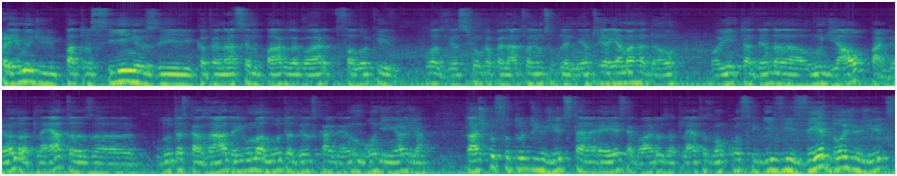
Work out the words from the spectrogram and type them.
prêmio de patrocínios e campeonatos sendo pagos agora, tu falou que, pô, às vezes tinha um campeonato valendo suplemento, já ia amarradão. Hoje a gente tá vendo o Mundial pagando atletas, lutas casadas, e uma luta, às vezes, os caras ganhando um bom dinheiro já. Tu acha que o futuro do jiu-jitsu tá- é esse agora? Os atletas vão conseguir viver do jiu-jitsu?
